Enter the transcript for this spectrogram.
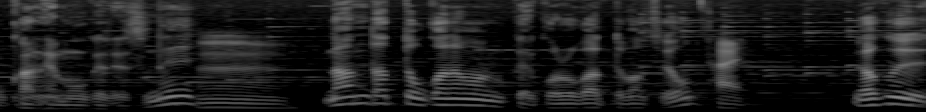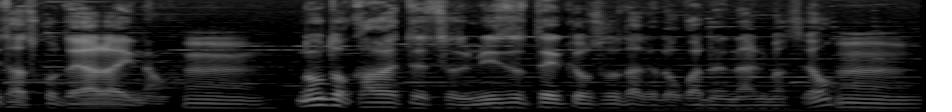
お金儲けですね。う、ん何だってお金儲け転がってますよ。はい。役に立つことやらいいの。うん。喉乾いて水提供するだけでお金になりますよ。うん。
